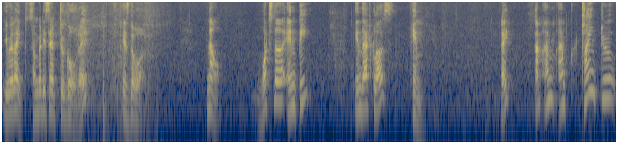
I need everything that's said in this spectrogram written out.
You were right. Somebody said to go, right? Is the verb. Now, what's the NP in that clause? Him. Right? I'm, I'm, I'm trying to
